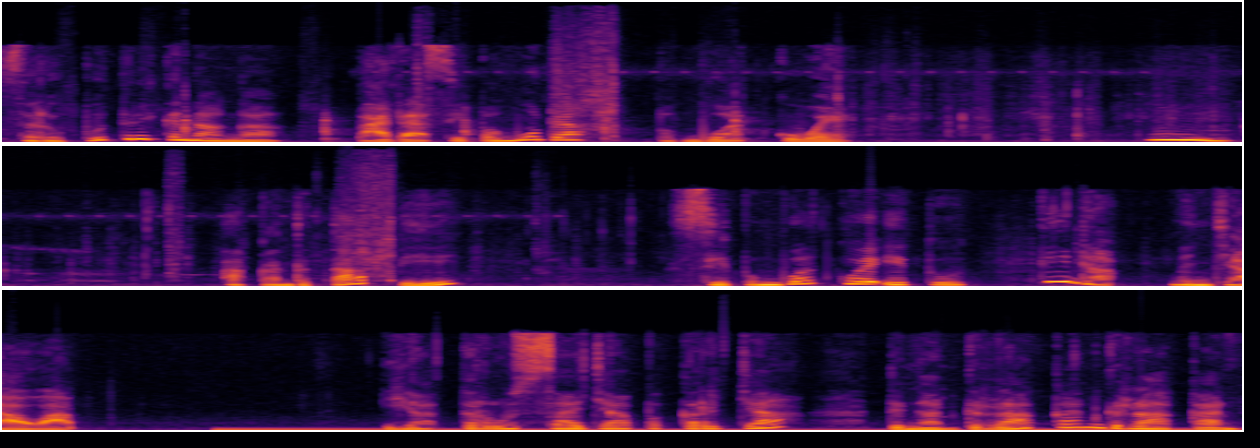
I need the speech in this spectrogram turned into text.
Seru Putri Kenanga pada si pemuda pembuat kue. Hmm, akan tetapi si pembuat kue itu tidak menjawab. Ia terus saja bekerja dengan gerakan-gerakan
